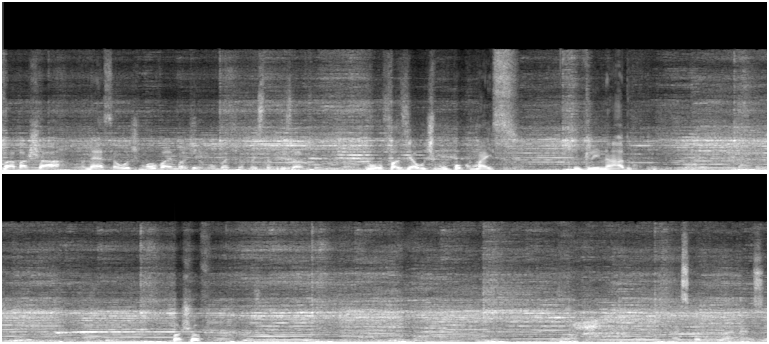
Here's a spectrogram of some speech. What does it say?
Vai abaixar nessa última ou vai manter? Vamos baixar para estabilizar. Vou fazer a última um pouco mais inclinado. Baixou? Mais clavicular nessa.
